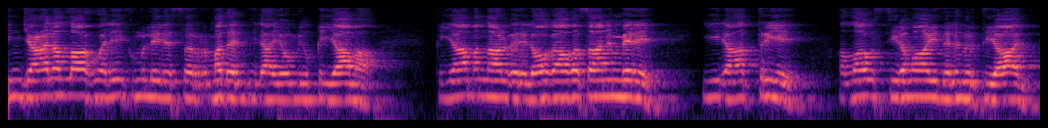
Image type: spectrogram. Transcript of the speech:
ഇൻ ജാലല്ലാഹു അലൈക്കുമുല്ലയിലെ സർമദൻ ഇലാ യൗമിൽ ഖിയാമ. ഖിയാമ നാൾ വരെ ലോകാവസാനം വരെ ഈ രാത്രിയെ അള്ളാഹു സ്ഥിരമായി നിലനിർത്തിയാൽ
